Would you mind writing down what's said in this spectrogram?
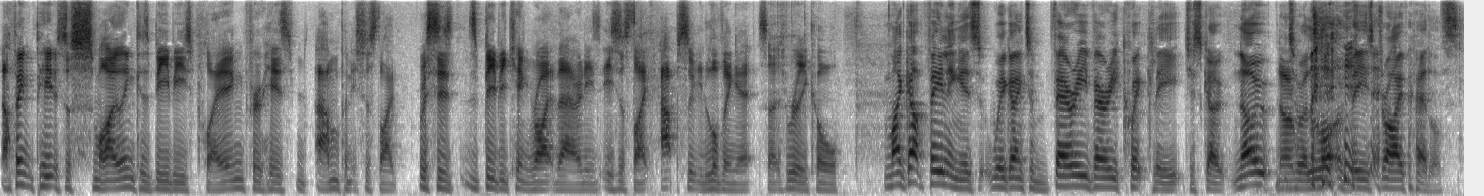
I think Peter's just smiling because BB's playing through his amp, and it's just like this is BB King right there, and he's he's just like absolutely loving it. So it's really cool. My gut feeling is we're going to very, very quickly just go no, No. to a lot of these drive pedals.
